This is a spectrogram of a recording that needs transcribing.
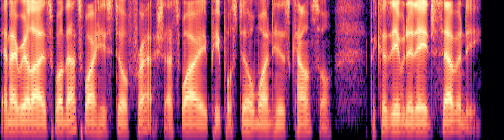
And I realized, well, that's why he's still fresh. That's why people still want his counsel, because even at age seventy,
